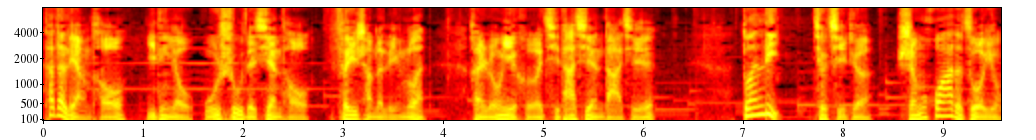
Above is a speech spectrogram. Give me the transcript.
它的两头一定有无数的线头，非常的凌乱，很容易和其他线打结。端粒。就起着绳花的作用，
